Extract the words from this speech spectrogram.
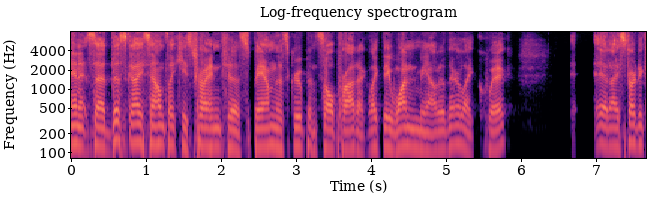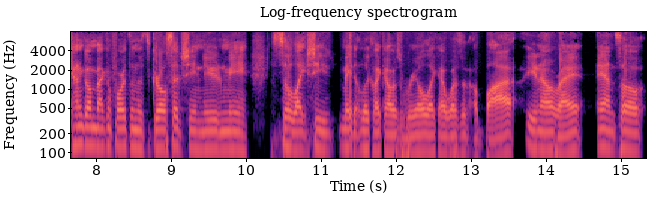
and it said this guy sounds like he's trying to spam this group and sell product. Like they wanted me out of there like quick and I started kind of going back and forth. And this girl said she knew me, so like she made it look like I was real, like I wasn't a bot, you know, right? And so,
